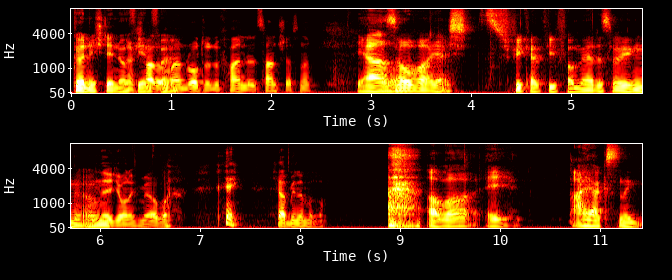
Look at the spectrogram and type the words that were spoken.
Gönne ich denen Ja, auf jeden schade um Fall. Road to the Final Sanchez, ne? Ja, So. so war, ja, ich spiele kein FIFA mehr, deswegen. Ähm, Ne, ich auch nicht mehr, aber ich habe ihn immer noch. Aber ey, Ajax, eine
